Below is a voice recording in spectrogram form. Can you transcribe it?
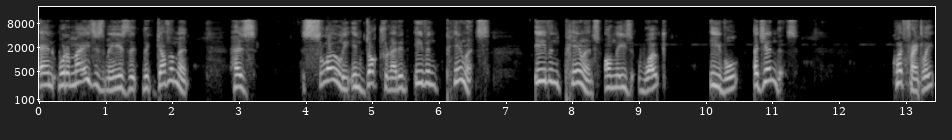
And what amazes me is that the government has slowly indoctrinated even parents, even parents on these woke, evil agendas. Quite frankly,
